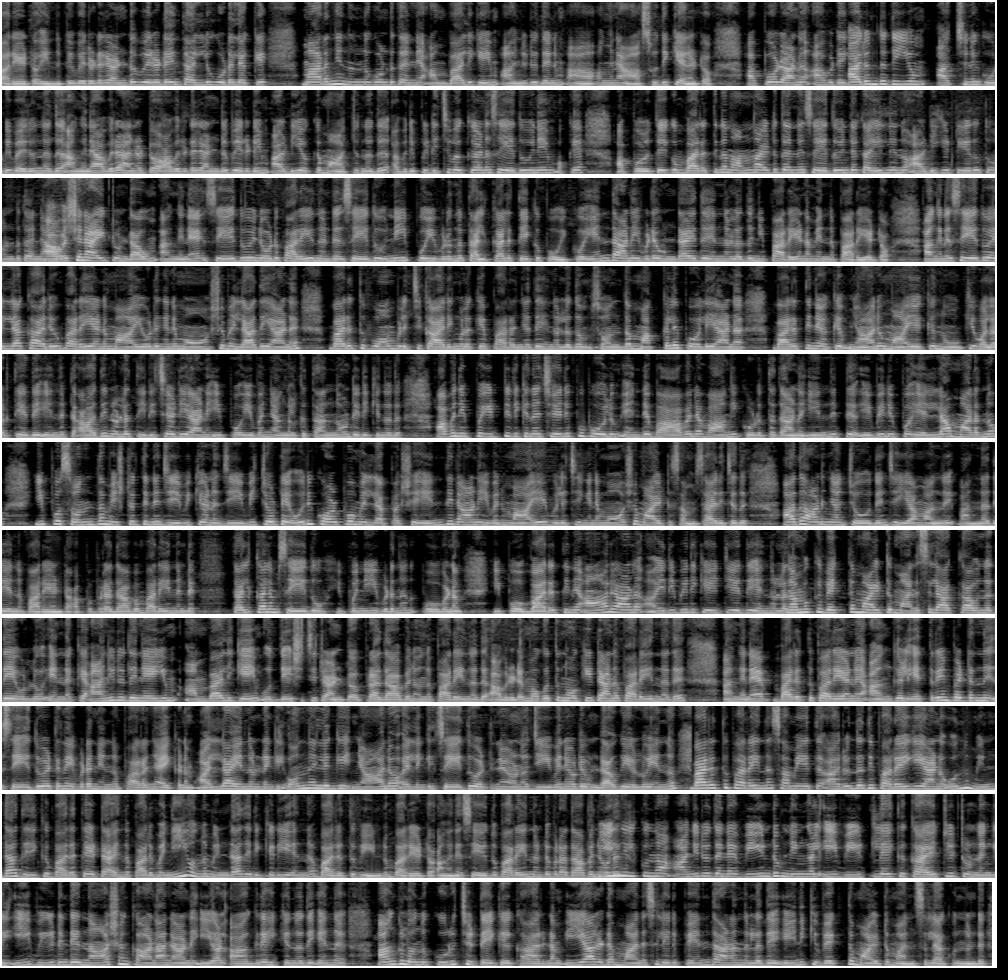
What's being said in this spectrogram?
അംബാലികയോട് കേട്ടോ. എന്നിട്ട് ഇവരുടെ രണ്ടുപേരുടെയും തല്ലുകൂടലൊക്കെ മറഞ്ഞു നിന്നുകൊണ്ട് തന്നെ അമ്പാലികയും അനിരുദ്ധനും അങ്ങനെ ആസ്വദിക്കാൻ കേട്ടോ. അപ്പോഴാണ് അവിടെ അരുന്ധതിയും അച്ഛനും കൂടി വരുന്നത്. അങ്ങനെ അവരാണ് കേട്ടോ അവരുടെ രണ്ടുപേരുടെയും അടിയൊക്കെ മാറ്റുന്നത്. അവർ പിടിച്ചു വെക്കുകയാണ് സേതുവിനെയും ഒക്കെ. അപ്പോഴത്തേക്കും ഭരത്തിന് നന്നായിട്ട് തന്നെ സേതുവിന്റെ കയ്യിൽ നിന്നും അടി കിട്ടിയത് കൊണ്ട് തന്നെ അവശനായിട്ടുണ്ടാവും. അങ്ങനെ സേതുവിനോട് പറയുന്നുണ്ട് സേതു നീ ഇപ്പോൾ ഇവിടുന്ന് തൽക്കാലത്തേക്ക് പോയിക്കോ. എന്താണ് ഇവിടെ ഉണ്ടായത് എന്നുള്ളത് നീ പറയണം എന്ന് പറയട്ടോ. അങ്ങനെ സേതു എല്ലാ കാര്യവും പറയാണ്. മായോട് ഇങ്ങനെ മോശമില്ലാതെയാണ് ഭരത് ഫോൺ വിളിച്ച് കാര്യങ്ങളൊക്കെ പറഞ്ഞത് എന്നുള്ളതും സ്വന്തം മക്കളെ പോലെയാണ് ഭരത്തിനെയൊക്കെ ഞാനും മായൊക്കെ നോക്കി വളർത്തിയത്. എന്നിട്ട് അതിനുള്ള തിരിച്ചടിയാണ് ഇപ്പോൾ ഇവൻ ഞങ്ങൾക്ക് തന്നുകൊണ്ടിരിക്കുന്നത് അവൻ ഇപ്പോൾ ഇട്ടിരിക്കുന്ന ചെരുപ്പ് പോലും എന്റെ ഭാവന വാങ്ങിക്കൊടുത്തതാണ്. എന്നിട്ട് ഇവനിപ്പോൾ എല്ലാം മറന്നു. ഇപ്പോൾ സ്വന്തം ഇഷ്ടത്തിന് ജീവിക്കുകയാണ്. ജീവിച്ചോട്ടെ ഒരു കുഴപ്പവുമില്ല. പക്ഷേ എന്തിനാണ് ഇവൻ മായയെ വിളിച്ച് ഇങ്ങനെ മോശമായിട്ട് സംസാരിച്ചത്? അതാണ് ഞാൻ ചോദ്യം ചെയ്യാൻ വന്ന് വന്നത് എന്ന് പറയണ്ട. അപ്പോൾ പ്രതാപം പറയുന്നുണ്ട് തൽക്കാലം സേതു ഇപ്പോൾ നീ ഇവിടെ നിന്ന് പോവണം. ഇപ്പോൾ ഭരത്തിന് ആരാണ് അരിപിരി കയറ്റിയത് എന്നുള്ളത് നമുക്ക് വ്യക്തമായിട്ട് മനസ്സിലാക്കാവുന്നതേ ഉള്ളൂ എന്നൊക്കെ അനിരുദ്ധനെയും അംബാലികയും ഉദ്ദേശിച്ചിട്ടാണ് കേട്ടോ പ്രതാപൻ ഒന്ന് പറയുന്നത്. അവരുടെ മുഖത്ത് നോക്കിയിട്ടാണ് പറയുന്നത്. അങ്ങനെ ഭരത്ത് പറയാണ് അങ്കിൾ എത്രയും പെട്ടെന്ന് സേതുവേട്ടനെ ഇവിടെ നിന്ന് പറഞ്ഞയക്കണം. അല്ല എന്നുണ്ടെങ്കിൽ ഒന്നല്ലെങ്കിൽ ഞാനോ അല്ലെങ്കിൽ സേതുവേട്ടനോ ആണോ ജീവനോടെ ഉണ്ടാവുകയുള്ളൂ എന്ന് ഭരത് പറയുന്ന സമയത്ത് അരുന്ധതി പറയുകയാണ് ഒന്ന് മിണ്ടാതിരിക്കുക ശരിക്ക് ഭരത്തേട്ട എന്ന് പറയുമ്പോൾ നീ ഒന്നും മിണ്ടാതിരിക്കടി എന്ന് ഭരത് വീണ്ടും പറയട്ടോ അങ്ങനെ സേതു പറയുന്നുണ്ട് പ്രതാപനോട്. നിൽക്കുന്ന അനിരുദ്ധനെ വീണ്ടും നിങ്ങൾ ഈ വീട്ടിലേക്ക് കയറ്റിയിട്ടുണ്ടെങ്കിൽ ഈ വീടിന്റെ നാശം കാണാനാണ് ഇയാൾ ആഗ്രഹിക്കുന്നത് എന്ന് അങ്കിൾ ഒന്ന് കുറിച്ചിട്ടേക്ക്. കാരണം ഇയാളുടെ മനസ്സിലിരിപ്പ് എന്താണെന്നുള്ളത് എനിക്ക് വ്യക്തമായിട്ട് മനസ്സിലാക്കുന്നുണ്ട്.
